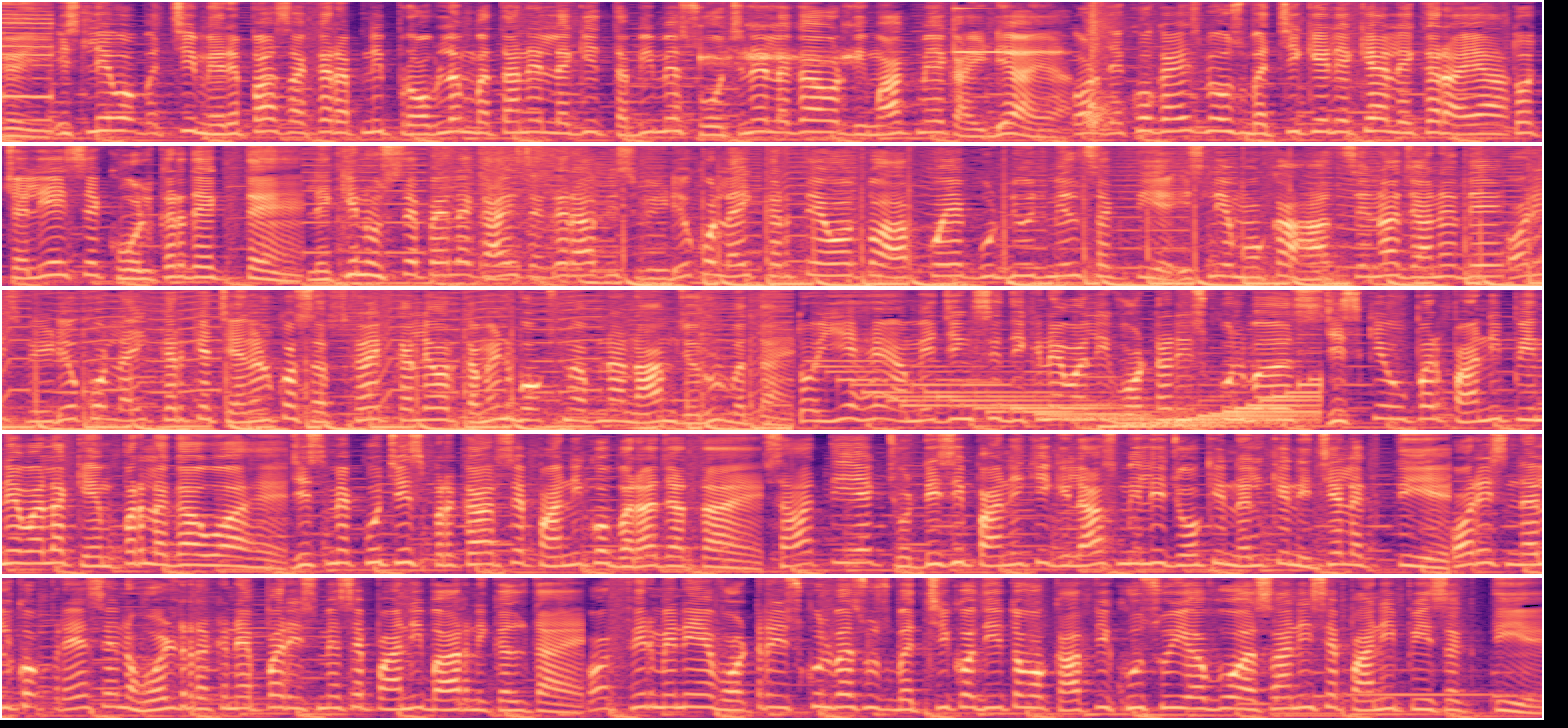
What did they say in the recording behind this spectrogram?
गई। इसलिए वो बच्ची मेरे पास आकर अपनी प्रॉब्लम बताने लगी, तभी मैं सोचने लगा और दिमाग में एक आइडिया आया। और देखो गाइस मैं उस बच्ची के लिए क्या लेकर आया? तो चलिए इसे खोल कर देखते हैं। लेकिन उससे पहले गाइस अगर आप इस वीडियो को लाइक करते हो तो आपको एक गुड न्यूज़ मिल सकती है। इसलिए मौका हाथ से न जाने दे। और इस वीडियो को लाइक करके चैनल को सब्सक्राइब कर ले और कमेंट बॉक्स में अपना नाम ज़रूर बताए। तो ये है अमेजिंग से दिखने वाली वाटर स्कूल बस जिसके ऊपर पानी पीने वाला कैंपर लगा हुआ है, जिसमें कुछ इस प्रकार से पानी को भरा जाता है। साथ ही एक छोटी सी पानी की गिलास मिली जो कि नल के नीचे लगती है, और इस नल को प्रेस एंड होल्ड रखने पर इसमें से पानी बाहर निकलता है। और फिर मैंने ये वाटर स्कूल बस उस बच्ची को दी तो वो काफ़ी खुश हुई, अब वो आसानी से पानी पी सकती है।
